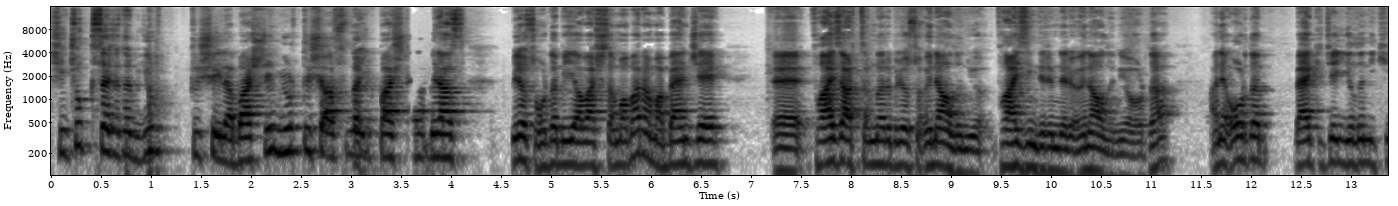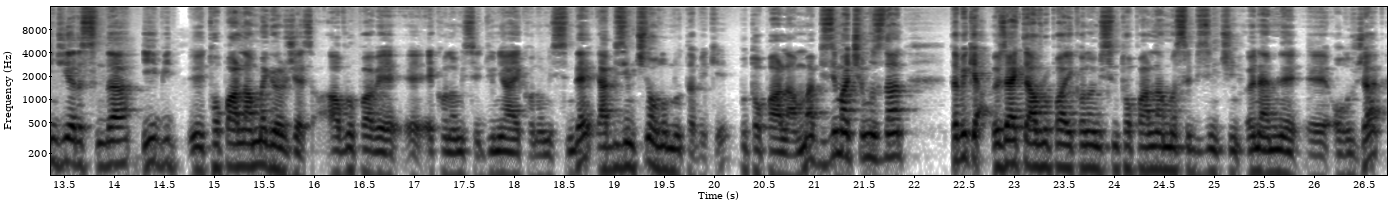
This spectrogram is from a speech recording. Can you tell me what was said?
Şimdi çok kısaca tabii yurt dışıyla başlayayım. Yurt dışı aslında tabii. ilk başta biraz biraz orada bir yavaşlama var ama bence e, faiz arttırımları biliyorsun öne alınıyor. Faiz indirimleri öne alınıyor orada. Hani orada belki de yılın ikinci yarısında iyi bir e, toparlanma göreceğiz Avrupa ve e, ekonomisi, dünya ekonomisinde. Ya bizim için olumlu tabii ki bu toparlanma. Bizim açımızdan tabii ki özellikle Avrupa ekonomisinin toparlanması bizim için önemli e, olacak.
